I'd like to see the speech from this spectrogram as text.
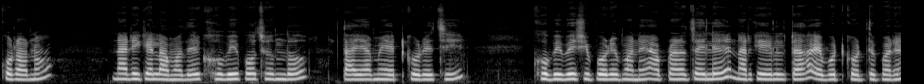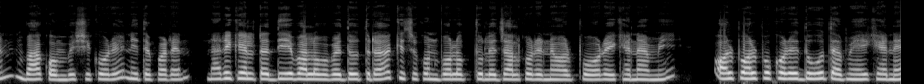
কোরানো। নারিকেল আমাদের খুবই পছন্দ, তাই আমি অ্যাড করেছি। খুবই বেশি পরিমাণে। আপনারা চাইলে নারকেলটা অ্যাভয়েড করতে পারেন বা কম বেশি করে নিতে পারেন। নারিকেলটা দিয়ে ভালোভাবে দুধটা কিছুক্ষণ বলক তুলে জাল করে নেওয়ার পর এখানে আমি অল্প অল্প করে দুধ আমি এখানে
